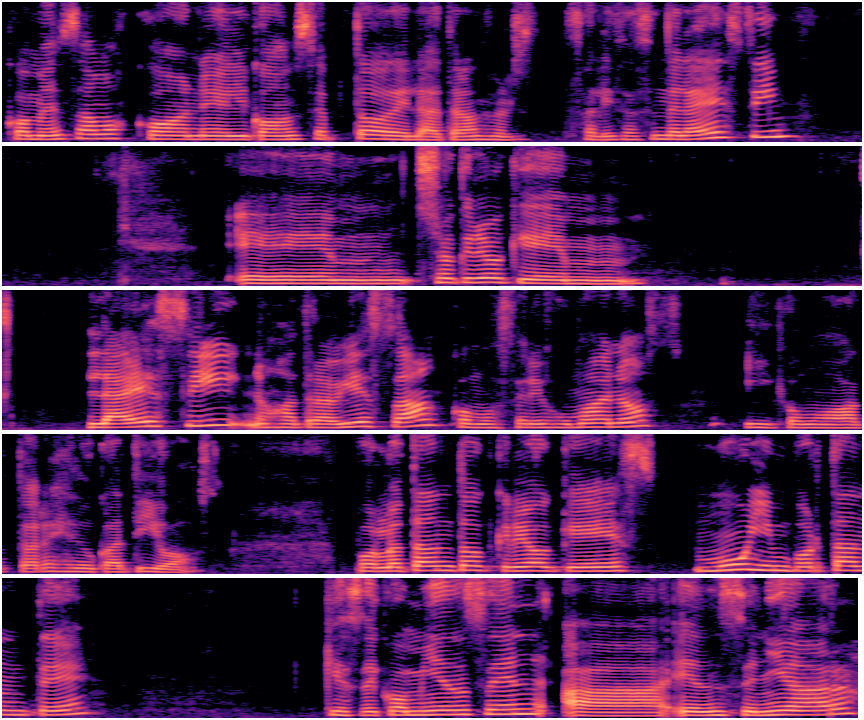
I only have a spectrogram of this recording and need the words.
Comenzamos con el concepto de la transversalización de la ESI. Em, yo creo que em, la ESI nos atraviesa como seres humanos y como actores educativos. Por lo tanto, creo que es muy importante que se comiencen a enseñar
